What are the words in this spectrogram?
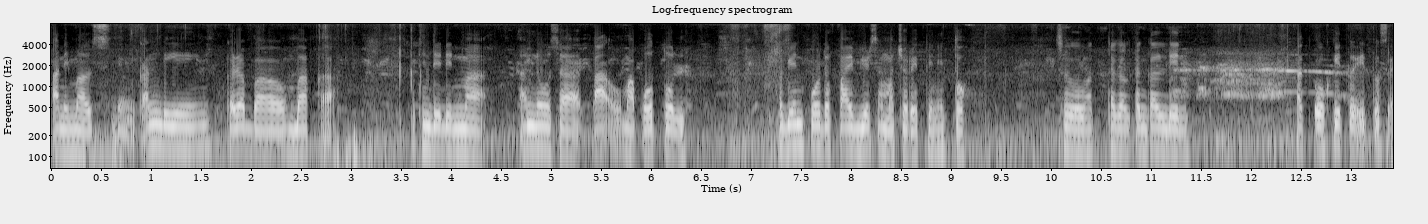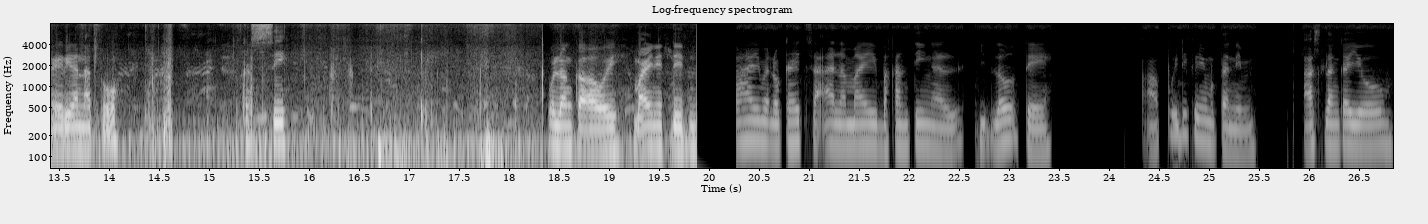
animals yung kanding, karabaw, baka at hindi din ma ano sa tao maputol again 4 to 5 years ang maturity nito so matagal-tagal din at okay to ito sa area na to kasi walang kaaway. Mainit din. Bahay man o kahit saan na may bakantingal lote ah, pwede kayong magtanim. As lang kayo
